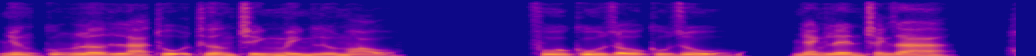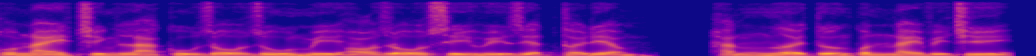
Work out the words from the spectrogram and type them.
nhưng cũng lơ là thụ thương chính mình lưu máu. Phu cụ rồ cụ rủ, nhanh lên tránh ra, hôm nay chính là cụ rồ rủ mì họ rồ xỉ hủy diệt thời điểm, hắn người tướng quân này vị trí,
